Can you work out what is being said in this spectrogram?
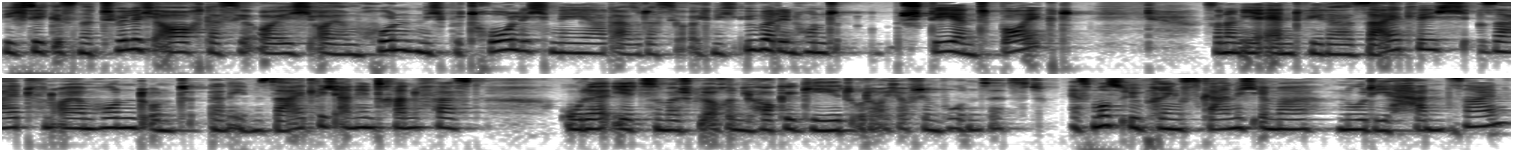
Wichtig ist natürlich auch, dass ihr euch eurem Hund nicht bedrohlich nähert, also dass ihr euch nicht über den Hund stehend beugt, sondern ihr entweder seitlich seid von eurem Hund und dann eben seitlich an ihn dran fasst oder ihr zum Beispiel auch in die Hocke geht oder euch auf den Boden setzt. Es muss übrigens gar nicht immer nur die Hand sein.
